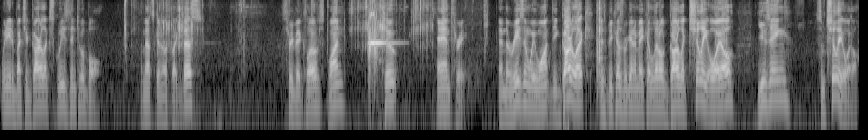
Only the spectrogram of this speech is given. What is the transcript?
we need a bunch of garlic squeezed into a bowl. And that's going to look like this. Three big cloves. One, two, and three. And the reason we want the garlic is because we're going to make a little garlic chili oil using some chili oil.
